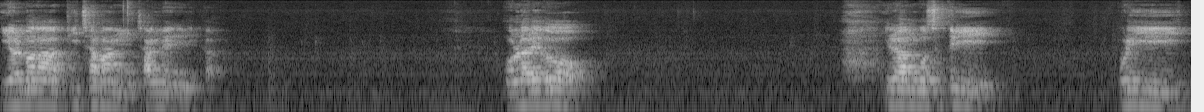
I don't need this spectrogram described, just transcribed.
이 얼마나 비참한 장면입니까? 오늘날에도 이러한 모습들이 우리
